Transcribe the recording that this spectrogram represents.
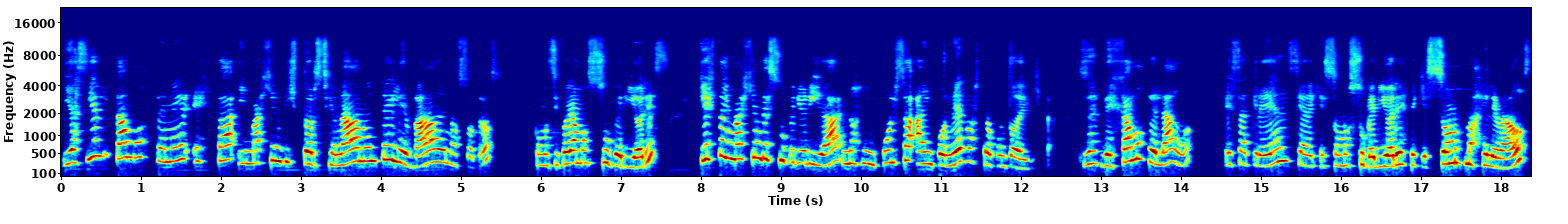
Y así evitamos tener esta imagen distorsionadamente elevada de nosotros, como si fuéramos superiores, que esta imagen de superioridad nos impulsa a imponer nuestro punto de vista. Entonces dejamos de lado esa creencia de que somos superiores, de que somos más elevados,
